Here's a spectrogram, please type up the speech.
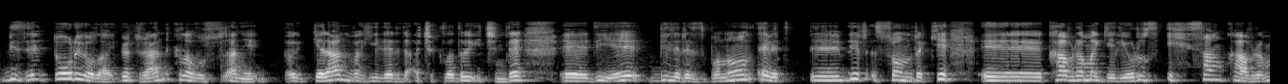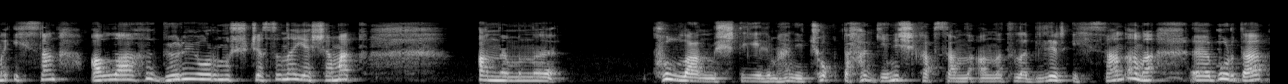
bizi doğru yola götüren kılavuz hani e, gelen vahiyleri de açıkladığı için de e, diyebiliriz bunu. Evet e, bir sonraki e, kavrama geliyoruz. İhsan kavramı. İhsan Allah'ı görüyormuşçasına yaşamak anlamını kullanmış diyelim hani çok daha geniş kapsamlı anlatılabilir ihsan ama e, burada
